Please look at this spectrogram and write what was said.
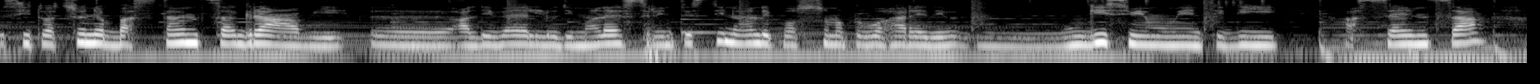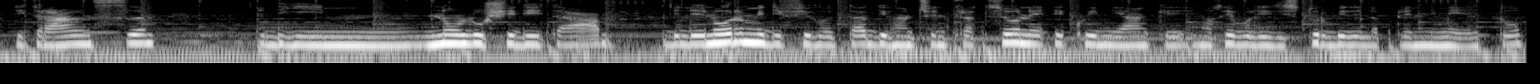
situazioni abbastanza gravi eh, a livello di malessere intestinale possono provocare dei mm, lunghissimi momenti di assenza, di trance, di mh, mm, non lucidità, delle enormi difficoltà di concentrazione e quindi anche notevoli disturbi dell'apprendimento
